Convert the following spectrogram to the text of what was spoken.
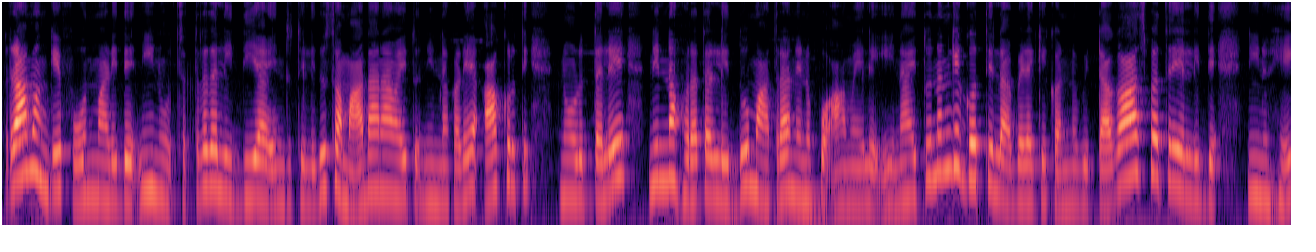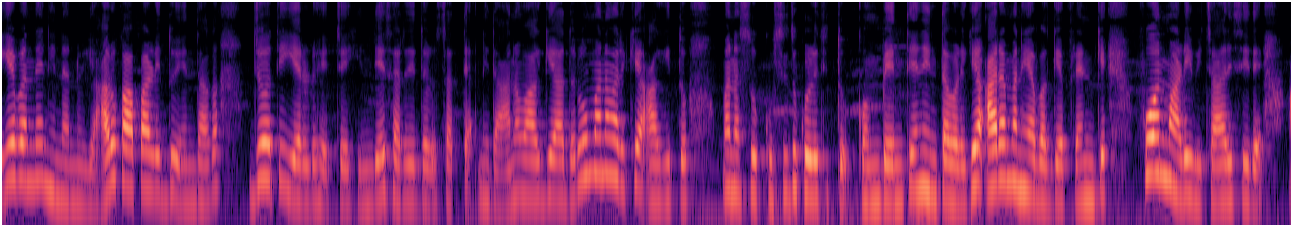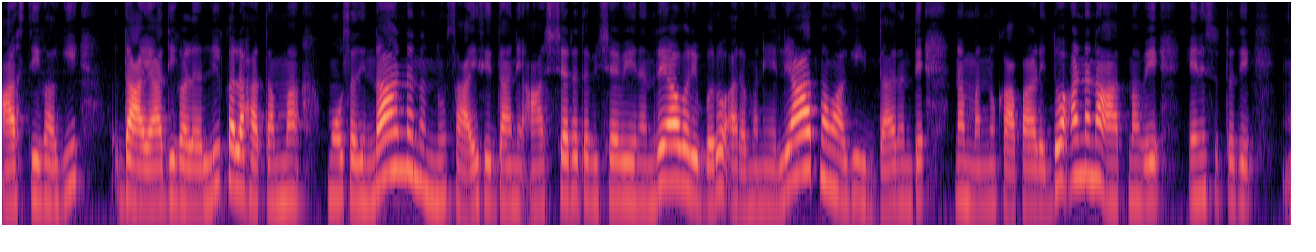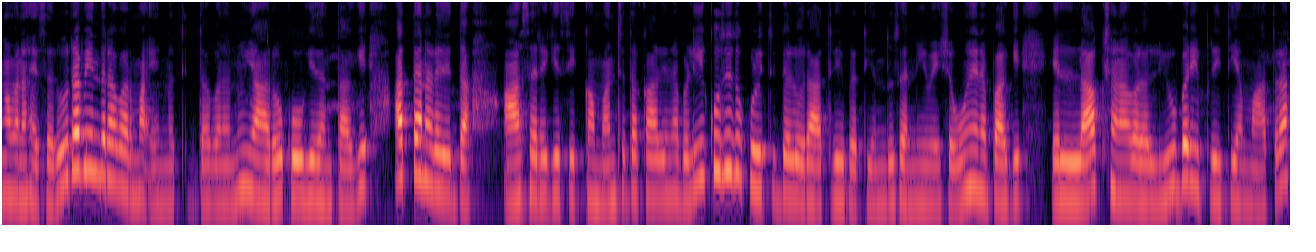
ರಾಮಂಗೆ ಫೋನ್ ಮಾಡಿದ್ದೆ, ನೀನು ಛತ್ರದಲ್ಲಿ ಇದ್ದೀಯಾ? ಎಂದು ತಿಳಿದು, ಸಮಾಧಾನವಾಯಿತು. ನಿನ್ನ ಕಡೆ ಆಕೃತಿ ನೋಡುತ್ತಲೇ ನಿನ್ನ ಹೊರತಳ್ಳಿದ್ದು ಮಾತ್ರ ನೆನಪು. ಆಮೇಲೆ ಏನಾಯಿತು? ನನಗೆ ಗೊತ್ತಿಲ್ಲ. ಬೆಳಗ್ಗೆ ಕಣ್ಣು ಬಿಟ್ಟಾಗ ಆಸ್ಪತ್ರೆಯಲ್ಲಿದ್ದೆ. ನೀನು ಹೇಗೆ ಬಂದೆ? ನಿನ್ನನ್ನು ಯಾರು ಕಾಪಾಡಿದ್ದು? ಎಂದಾಗ ಜ್ಯೋತಿ ಎರಡು ಹೆಜ್ಜೆ ಹಿಂದೆ ಸರಿದಿದ್ದಳು. ಸತ್ಯ. ನಿಧಾನವಾಗಿ ಆದರೂ ಮನವರಿಕೆ ಆಗಿತ್ತು. ಮನಸ್ಸು ಕುಸಿದು ಕುಳಿತಿತ್ತು ಕೊಂಬೆಂತೆ ನಿಂತವಳಿಗೆ ಅರಮನೆಯ ಬಗ್ಗೆ ಫ್ರೆಂಡ್ಗೆ ಫೋನ್ ಮಾಡಿ ವಿಚಾರಿಸಿದೆ. ಆಸ್ತಿಗಾಗಿ ದಾಯಾದಿಗಳಲ್ಲಿ ಕಲಹ ತಮ್ಮ ಮೋಸದಿಂದ ಅಣ್ಣನನ್ನು ಸಾಯಿಸಿದ್ದಾನೆ. ಆಶ್ಚರ್ಯದ ವಿಷಯವೇನೆಂದರೆ ಅವರಿಬ್ಬರು ಅರಮನೆಯಲ್ಲಿ ಆತ್ಮವಾಗಿ ಇದ್ದಾರಂತೆ. ನಮ್ಮನ್ನು ಕಾಪಾಡಿದ್ದು ಅಣ್ಣನ ಆತ್ಮವೇ ಎನಿಸುತ್ತದೆ. ಅವನ ಹೆಸರು ರವೀಂದ್ರ ವರ್ಮ ಎನ್ನುತ್ತಿದ್ದವನನ್ನು ಯಾರೋ ಕೂಗಿದಂತಾಗಿ ಅತ್ತ ನಡೆದಿದ್ದ ಆಸರೆಗೆ ಸಿಕ್ಕ ಮಂಚದ ಕಾಲಿನ ಬಳಿ ಕುಸಿದು ಕುಳಿತಿದ್ದಳು. ರಾತ್ರಿ ಪ್ರತಿಯೊಂದು ಸನ್ನಿವೇಶವೂ ನೆನಪಾಗಿ ಎಲ್ಲ ಕ್ಷಣಗಳಲ್ಲಿಯೂ ಬರೀ ಪ್ರೀತಿಯ ಮಾತ್ರ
